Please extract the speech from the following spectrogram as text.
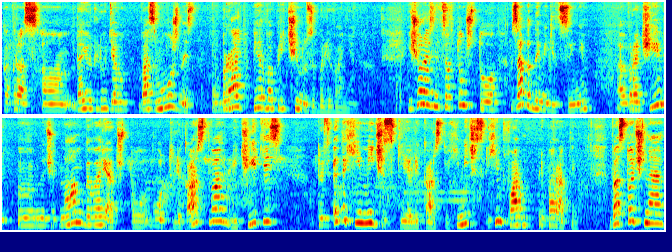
как раз э, дает людям возможность убрать первопричину заболевания. Еще разница в том, что в западной медицине э, врачи значит, нам говорят, что вот лекарства, лечитесь. То есть это химические лекарства, химические, химфарм препараты. Восточная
